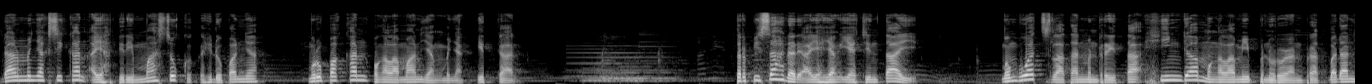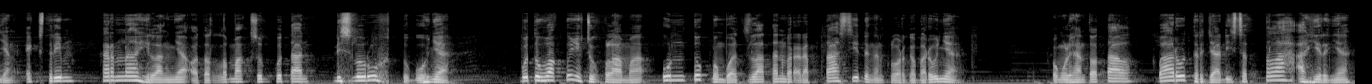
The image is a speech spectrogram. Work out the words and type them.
dan menyaksikan ayah tiri masuk ke kehidupannya merupakan pengalaman yang menyakitkan. Terpisah dari ayah yang ia cintai, membuat Zlatan menderita hingga mengalami penurunan berat badan yang ekstrim karena hilangnya otot lemak subkutan di seluruh tubuhnya. Butuh waktu yang cukup lama untuk membuat Zlatan beradaptasi dengan keluarga barunya. Pemulihan total baru terjadi setelah akhirnya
